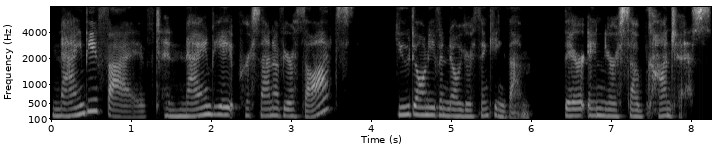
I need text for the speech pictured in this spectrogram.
95 to 98% of your thoughts, you don't even know you're thinking them. They're in your subconscious.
